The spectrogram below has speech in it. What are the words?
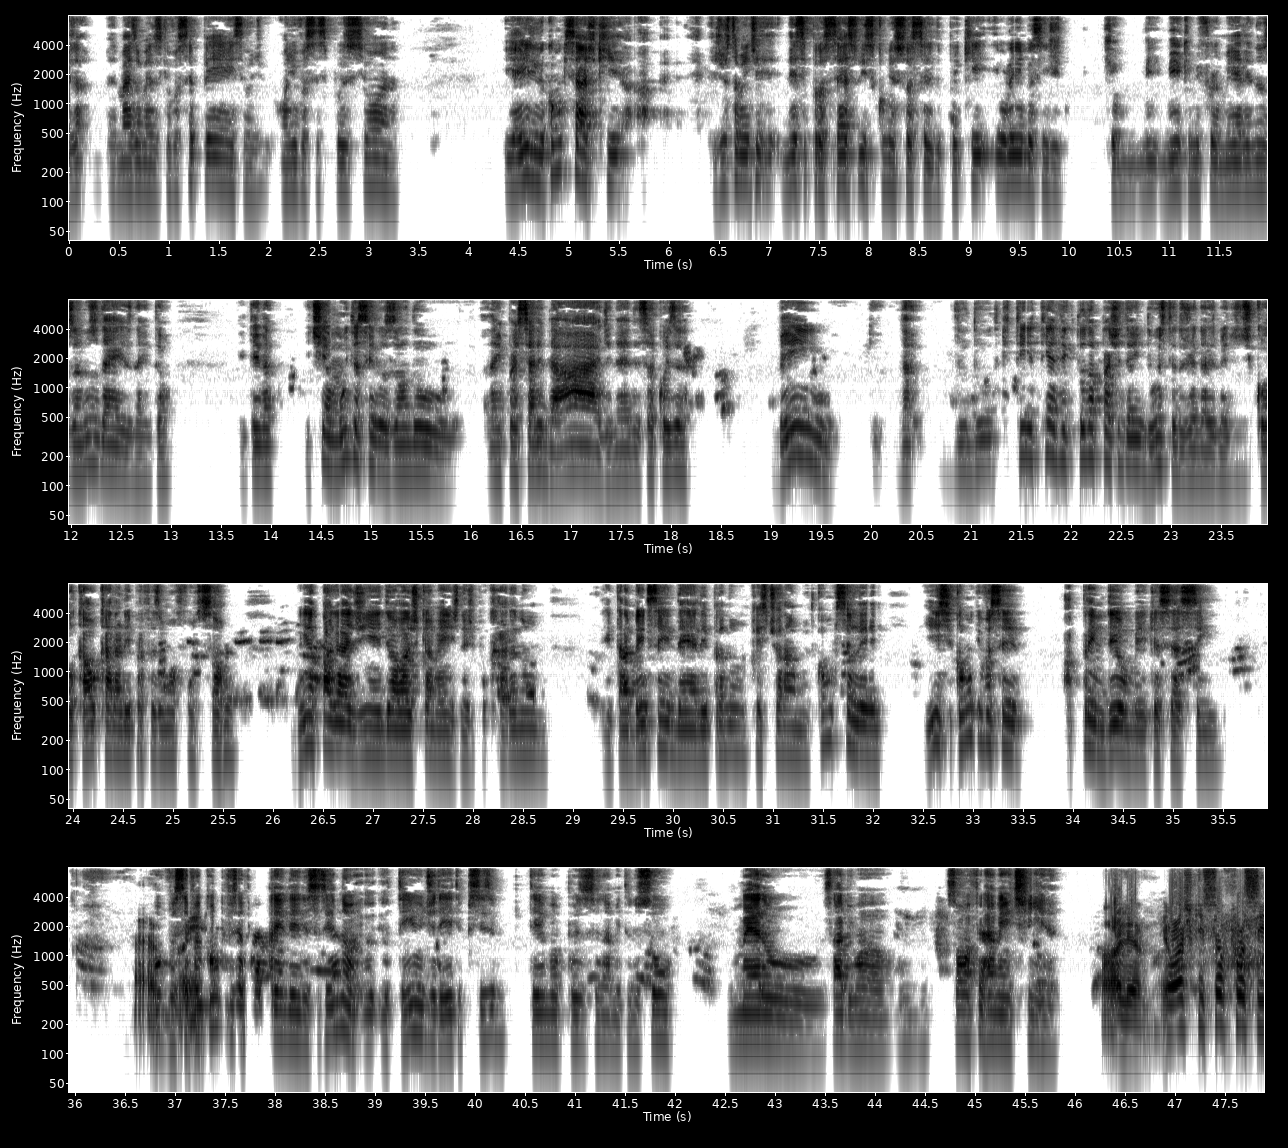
mais ou menos o que você pensa, onde, onde você se posiciona. E aí, como que você acha que justamente nesse processo isso começou a ser? Porque eu lembro assim de que eu meio que me formei ali nos anos 10, né? Então, entenda? E tinha muito essa ilusão do, da imparcialidade, né? Dessa coisa bem da, do, do, que tem, tem a ver com toda a parte da indústria do jornalismo, de, colocar o cara ali para fazer uma função bem apagadinha ideologicamente, né? Tipo, o cara não entrar bem sem ideia ali para não questionar muito. Como que você lê isso? Como que você aprendeu meio que a ser assim? É, você foi, como que você foi aprendendo isso? Assim, ah, não, eu, eu tenho o direito e preciso ter meu posicionamento. Eu não sou um mero, sabe, uma, um, só uma ferramentinha. Olha, eu acho que se eu fosse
